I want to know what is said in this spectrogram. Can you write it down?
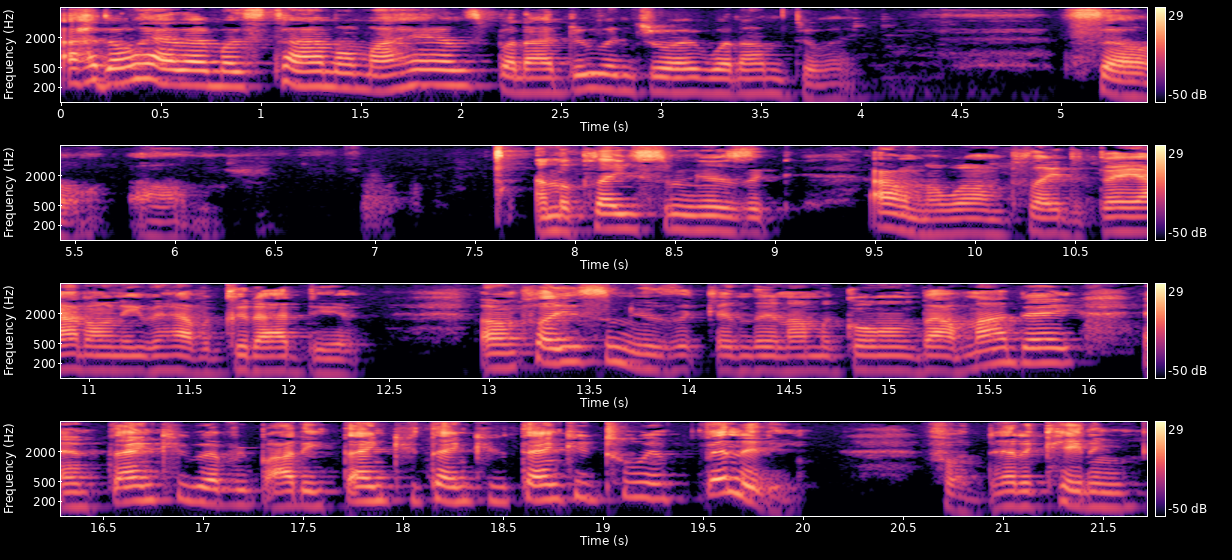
I don't have that much time on my hands, but I do enjoy what I'm doing. So, um, I'm to play some music. I don't know what I'm to play today. I don't even have a good idea. I'm to play some music and then I'm to go on about my day. And thank you, everybody. Thank you, thank you, thank you to infinity for dedicating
